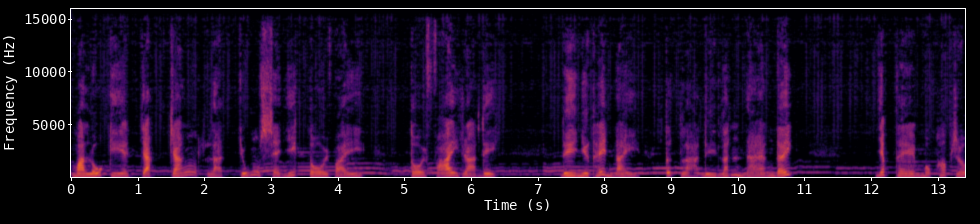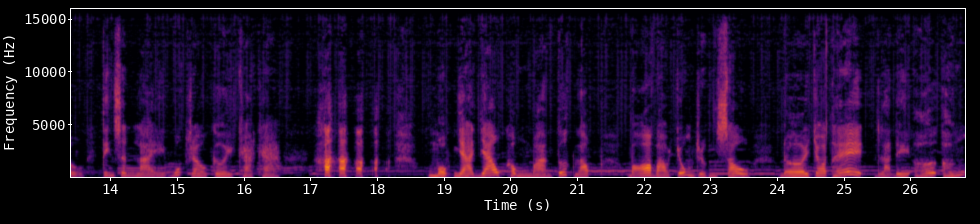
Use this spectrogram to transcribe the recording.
mà lũ kia chắc chắn là chúng sẽ giết tôi vậy. Tôi phải ra đi. Đi như thế này, tức là đi lánh nạn đấy. Nhấp thêm một hớp rượu, tiên sinh lại vuốt râu cười khà khà. một nhà giáo không màng tước lộc, bỏ vào chốn rừng sâu, đời cho thế là đi ở ẩn.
